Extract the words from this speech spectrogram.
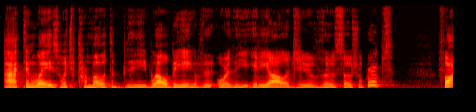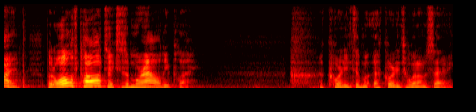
act in ways which promote the, the well being of the, or the ideology of those social groups. Fine. But all of politics is a morality play, according to, according to what I'm saying.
